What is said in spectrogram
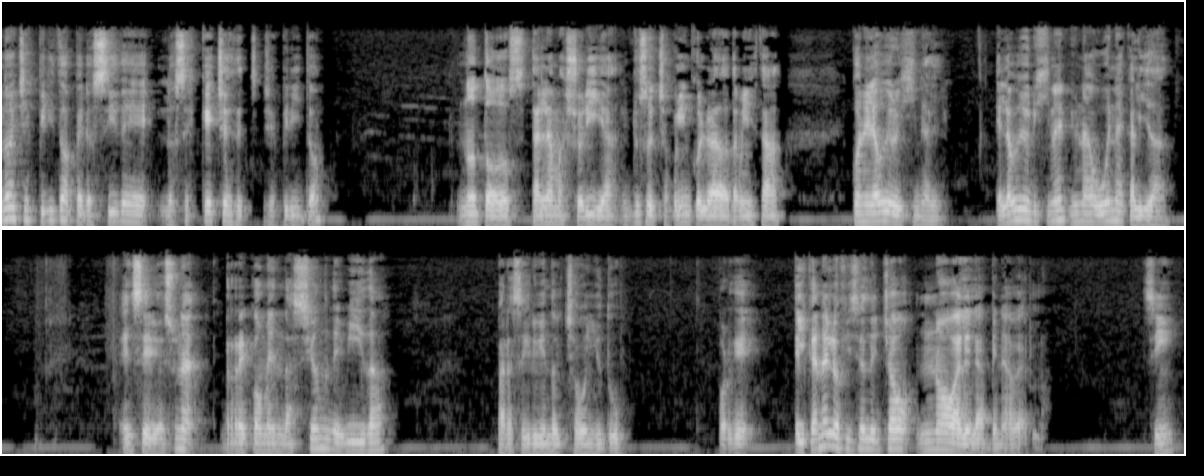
No de Chespirito, pero sí de los sketches de Chespirito. No todos, están la mayoría, incluso el Chapulín Colorado también está, con el audio original el audio original y una buena calidad. En serio, es una recomendación de vida para seguir viendo el Chavo en YouTube. Porque el canal oficial del Chavo no vale la pena verlo. ¿Sí?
